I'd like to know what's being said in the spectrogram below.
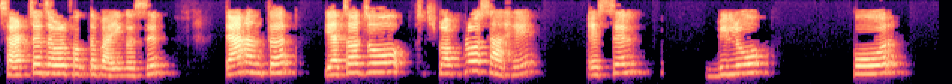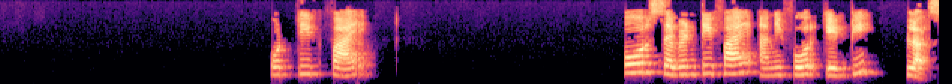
साठच्या जवळ फक्त बाईंग असेल. त्यानंतर याचा जो स्टॉप लॉस आहे S L below four forty five four seventy five आणि फोर एटी प्लस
